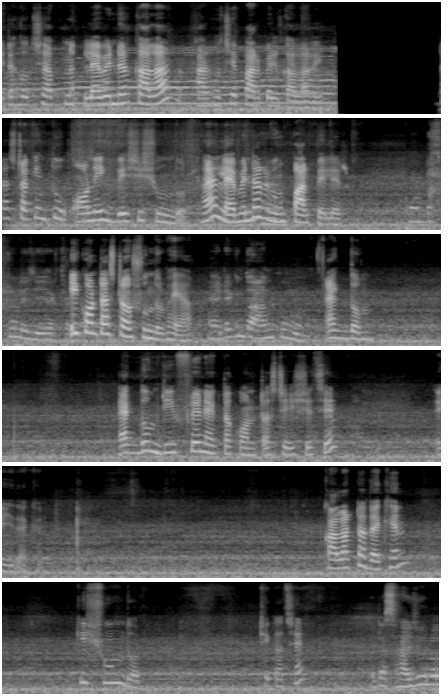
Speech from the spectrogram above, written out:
এটা হচ্ছে আপনার ল্যাভেন্ডার কালার আর হচ্ছে পার্পেল কালারে কন্ট্রাস্টটা কিন্তু অনেক বেশি সুন্দর। হ্যাঁ ল্যাভেন্ডার এবং পার্পেলের এই কন্ট্রাস্টটাও সুন্দর ভাইয়া। হ্যাঁ এটা কিন্তু আনকমন একদম। একদম ডিফারেন্ট একটা কন্ট্রাস্টে এসেছে। এই দেখেন। কালারটা দেখেন কি সুন্দর। ঠিক আছে? এটা সাইজ হলো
